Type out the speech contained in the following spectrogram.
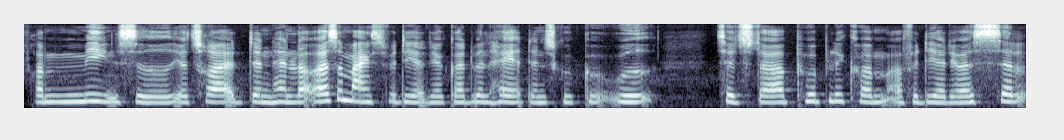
fra min side. Jeg tror, at den handler også om angst, fordi at jeg godt vil have, at den skulle gå ud til et større publikum, og fordi at jeg også selv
